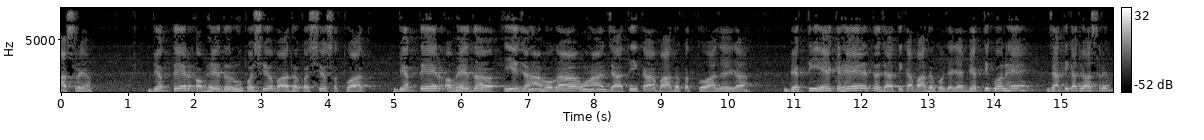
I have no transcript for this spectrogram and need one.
आश्रय। व्यक्तेर अभेद रूपस्य बाधकस्य सत्वात। व्यक्तेर अभेद ये जहाँ होगा, वहाँ जाति का बाधकत्व आ जाएगा। व्यक्ति एक है तो जाति का बाधक हो जाएगा। व्यक्ति कौन है? जाति का जो आश्रय।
